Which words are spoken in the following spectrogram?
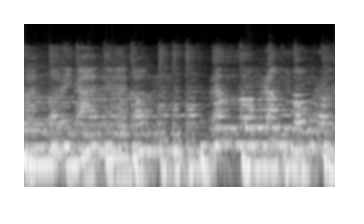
สร้างสรรค์บริการเหนือตนรำวงรำวงรตา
